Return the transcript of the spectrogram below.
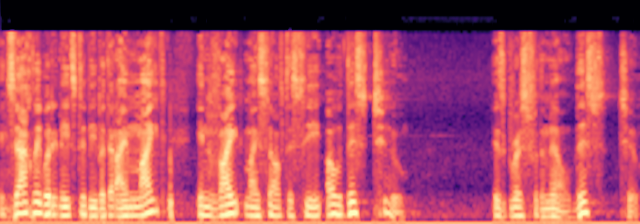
exactly what it needs to be, but that I might invite myself to see, oh, this too is grist for the mill. This too.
